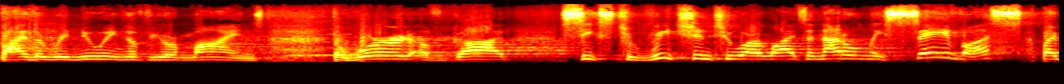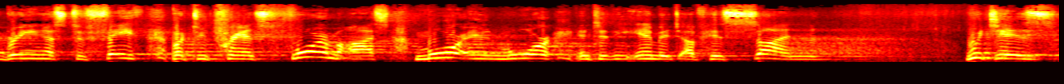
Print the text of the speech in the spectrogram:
by the renewing of your minds. The Word of God seeks to reach into our lives and not only save us by bringing us to faith, but to transform us more and more into the image of His Son, which is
